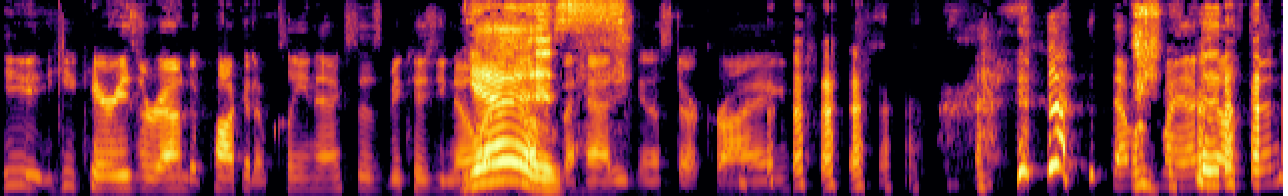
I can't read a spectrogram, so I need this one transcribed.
he he carries around a pocket of Kleenexes because you know yes. the hat he's gonna start crying. that was my ex husband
